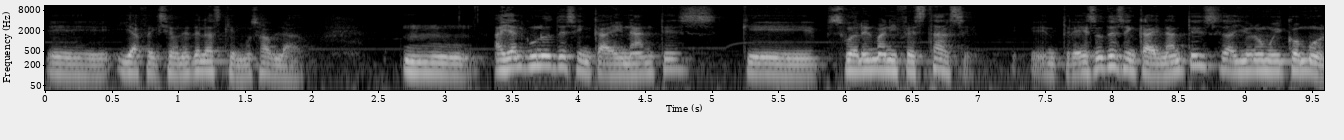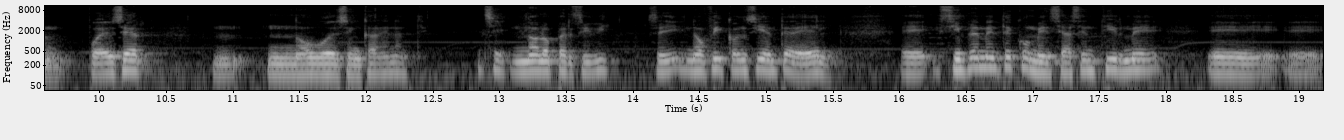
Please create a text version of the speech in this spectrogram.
y afecciones de las que hemos hablado. Mm, hay algunos desencadenantes que suelen manifestarse. Entre esos desencadenantes hay uno muy común. Puede ser, no hubo desencadenante. Sí. No lo percibí, ¿sí? no fui consciente de él. Eh, simplemente comencé a sentirme, eh,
